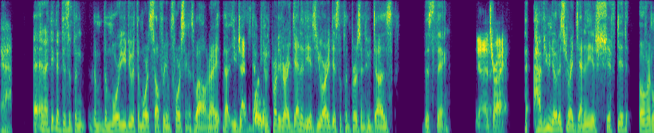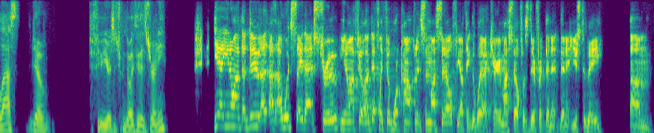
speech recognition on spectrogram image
Yeah. And I think that discipline, the, the more you do it, the more it's self reinforcing as well, right? That you just, Absolutely. that becomes part of your identity as you are a disciplined person who does this thing. Yeah, that's right. Have you noticed your identity has shifted over the last, you know, few years that you've been going through this journey? Yeah, you know, I, I do. I, I, would say that's true. You know, I feel I definitely feel more confidence in myself. You know, I think the way I carry myself was different than it than it used to be. Um,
